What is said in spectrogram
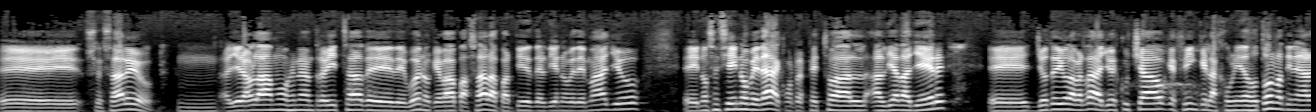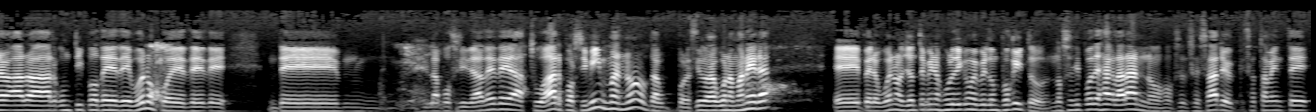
Eh, Cesario, mm, ayer hablábamos en una entrevista de, de, bueno, qué va a pasar a partir del día 9 de mayo. Eh, no sé si hay novedad con respecto al, al día de ayer. Eh, yo te digo la verdad, yo he escuchado que, fin, que las comunidades autónomas tienen algún tipo de, de bueno, pues de, de, de, mm, la posibilidad de, actuar por sí mismas, ¿no? Por decirlo de alguna manera. Eh, pero bueno, yo en términos jurídicos me pierdo un poquito. No sé si puedes aclararnos, Cesario, exactamente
